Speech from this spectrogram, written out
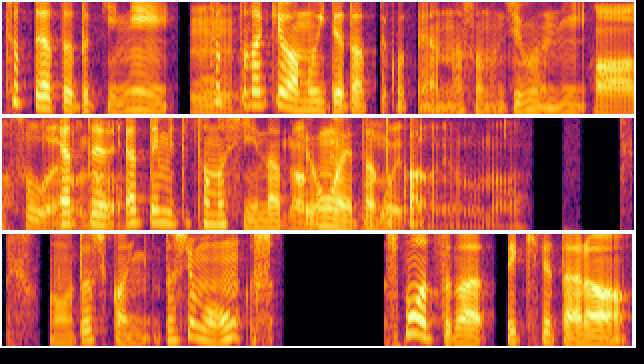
ちょっとやった時にうん。ちょっとだけは向いてたってことやんなその自分に。やってやってみて楽しいなって思えたとか。あ確かに。私もおススポーツができてたら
